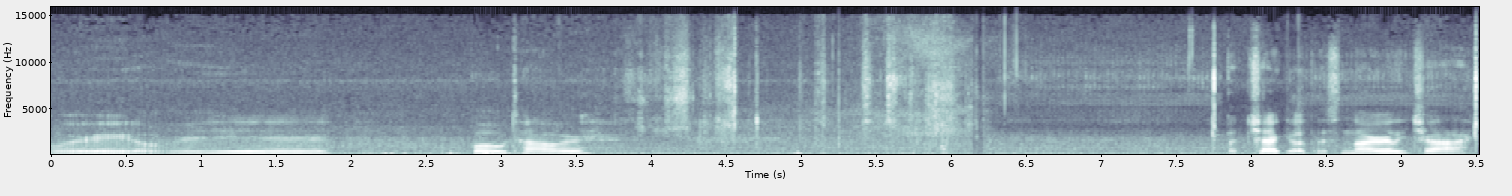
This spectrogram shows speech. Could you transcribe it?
Right over here. Bow Tower. But check out this gnarly track.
